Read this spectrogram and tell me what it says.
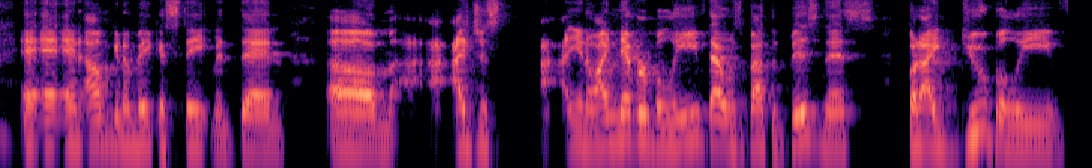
and, and I'm gonna make a statement. Then um I, I just I, you know, I never believed that was about the business, but I do believe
